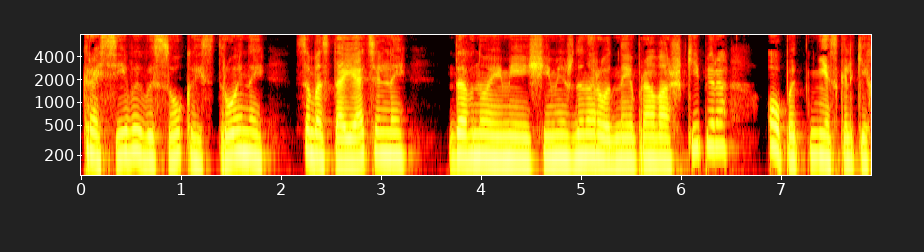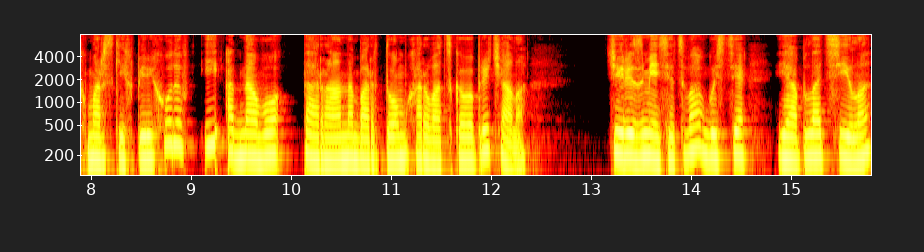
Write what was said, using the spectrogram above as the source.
красивой, высокой, стройной, самостоятельной, давно имеющий международные права шкипера, опыт нескольких морских переходов и одного тарана бортом хорватского причала. Через месяц в августе я оплатила,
